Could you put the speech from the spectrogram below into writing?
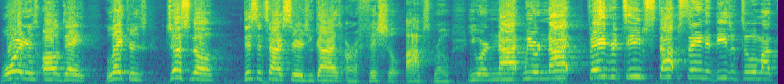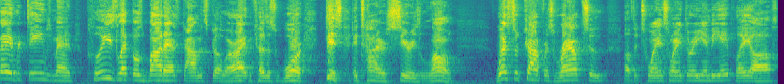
Warriors all day. Lakers, just know this entire series, you guys are official ops, bro. You are not, we are not favorite teams. Stop saying that these are two of my favorite teams, man. Please let those bot ass comments go, all right? Because it's war this entire series long. Western Conference round two of the 2023 NBA playoffs.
